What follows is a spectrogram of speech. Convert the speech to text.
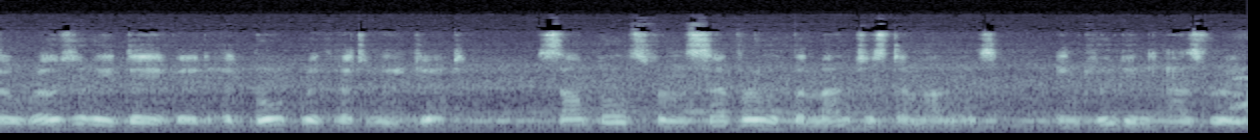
So Rosalie David had brought with her to Egypt samples from several of the Manchester mummies, including Asru,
